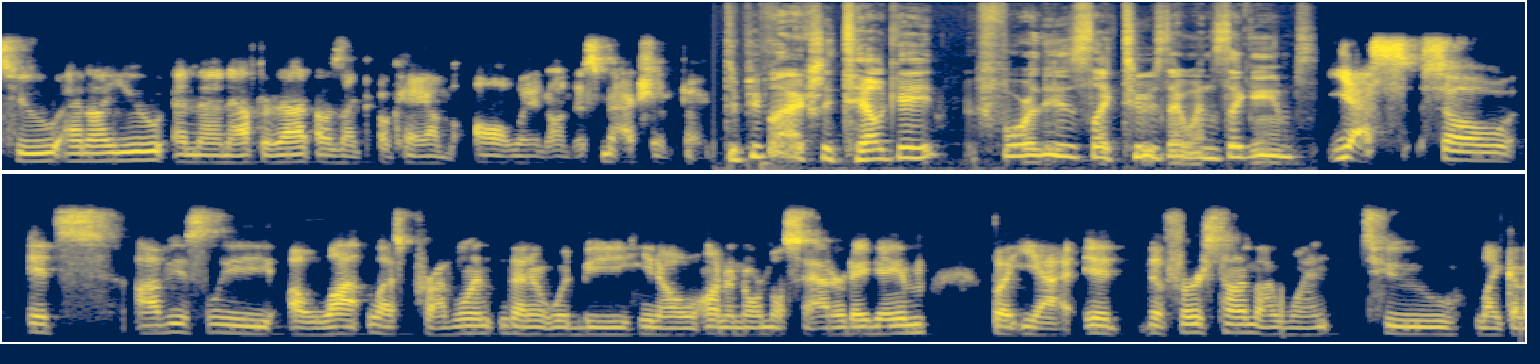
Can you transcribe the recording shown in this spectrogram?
to NIU and then after that I was like okay I'm all in on this Maction thing. Do people actually tailgate for these like Tuesday Wednesday games? Yes. So it's obviously a lot less prevalent than it would be, you know, on a normal Saturday game. But yeah, it the first time I went to like a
